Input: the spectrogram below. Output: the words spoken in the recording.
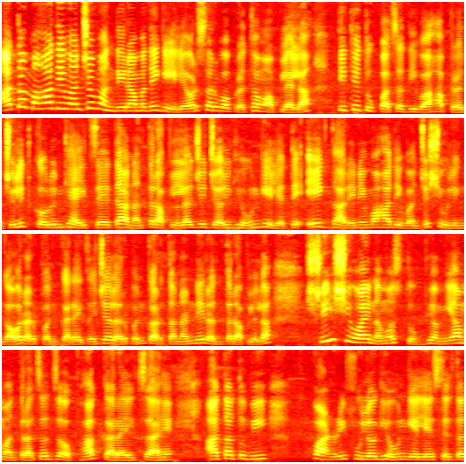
आता महादेवांच्या मंदिरामध्ये गेल्यावर सर्वप्रथम आपल्याला तिथे तुपाचा दिवा हा प्रज्वलित करून घ्यायचा आहे. त्यानंतर आपल्याला जे जल घेऊन गेले ते एक धारेने महादेवांच्या शिवलिंगावर अर्पण करायचं आहे. जल अर्पण करताना निरंतर आपल्याला श्री शिवाय नमस्तोभ्यम या मंत्राचा जप हा करायचा आहे. आता तुम्ही पांढरी फुलं घेऊन गेली असेल तर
